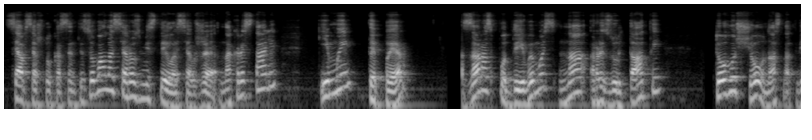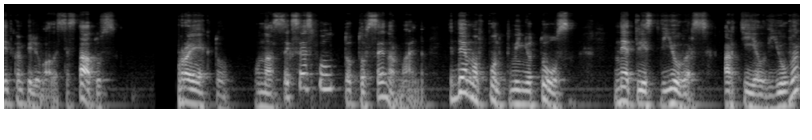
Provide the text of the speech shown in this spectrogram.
Ця вся штука синтезувалася, розмістилася вже на кристалі, і ми тепер зараз подивимось на результати того, що у нас відкомпілювалося. Статус проєкту у нас successful, тобто все нормально. Йдемо в пункт меню Tools, Netlist Viewers, RTL Viewer.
